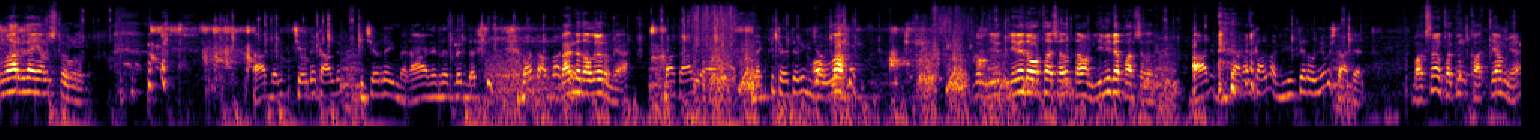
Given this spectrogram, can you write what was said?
Bunu harbiden yanlışlıkla vurdum. Abi ben şeyde kaldım. İçerideyim ben. Aa nereden Bas abi bas. Ben de dalıyorum ya. Bas abi ya. Nakti FT'nin gücü. Allah. Dur Lin- Lin'e de orta açalım tamam Lin'i de parçaladık. Abi bir tane adam kalmadı. Bizimkiler oynuyormuş zaten. Baksana takım katliam ya.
